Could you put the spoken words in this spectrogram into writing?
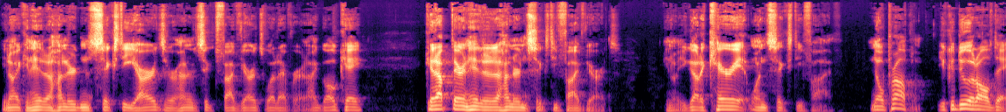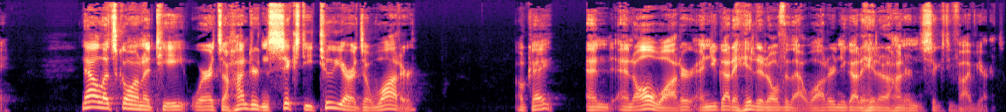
You know, I can hit it 160 yards or 165 yards, whatever. And I go, okay, get up there and hit it 165 yards. You know, you got to carry it 165. No problem. You could do it all day. Now let's go on a tee where it's 162 yards of water. Okay. And and all water, and you got to hit it over that water, and you got to hit it 165 yards.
